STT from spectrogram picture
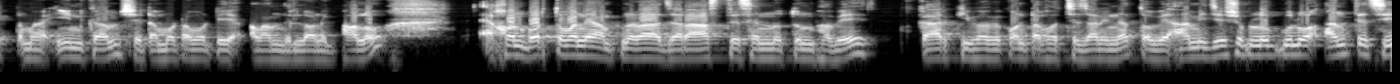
একটা ইনকাম সেটা মোটামুটি আলহামদুলিল্লাহ অনেক ভালো। এখন বর্তমানে আপনারা যারা আসতেছেন নতুন ভাবে কার কীভাবে কন্টাক্ট হচ্ছে জানি না, তবে আমি যেসব লোকগুলো আনতেছি,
